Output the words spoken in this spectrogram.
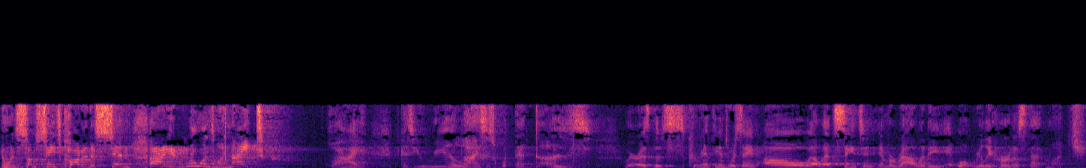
And when some saint's caught in a sin, ah, it ruins my night. Why? Because he realizes what that does. Whereas the Corinthians were saying, oh, well, that saint's in immorality. It won't really hurt us that much.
